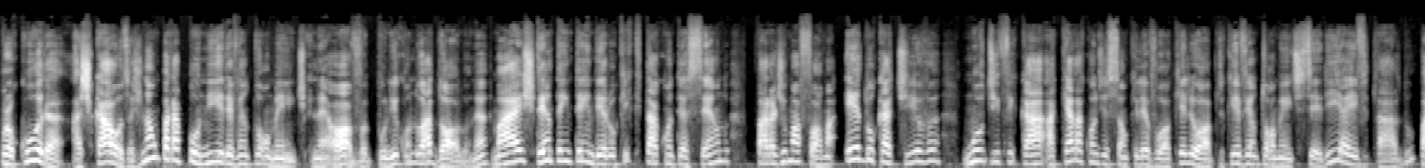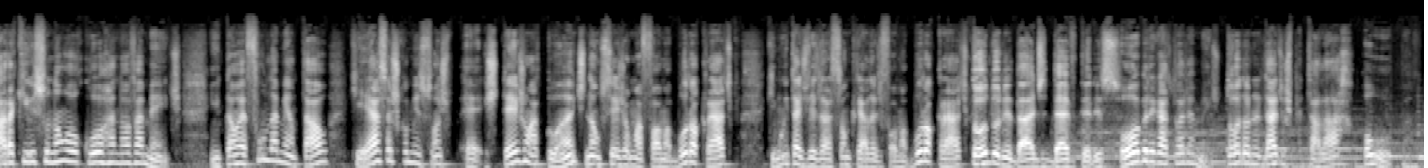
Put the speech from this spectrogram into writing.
procura as causas não para punir eventualmente, né? Óbvio, punir quando há dolo, né? Mas tenta entender o que está acontecendo para, de uma forma educativa, modificar aquela condição que levou aquele óbito que eventualmente seria evitado para que isso não ocorra novamente. Então, é fundamental que essas comissões é, estejam atuantes, não seja uma forma burocrática, que muitas vezes elas são criadas de forma burocrática. Toda unidade deve ter isso? Obrigatoriamente. Toda unidade hospitalar ou UPA.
